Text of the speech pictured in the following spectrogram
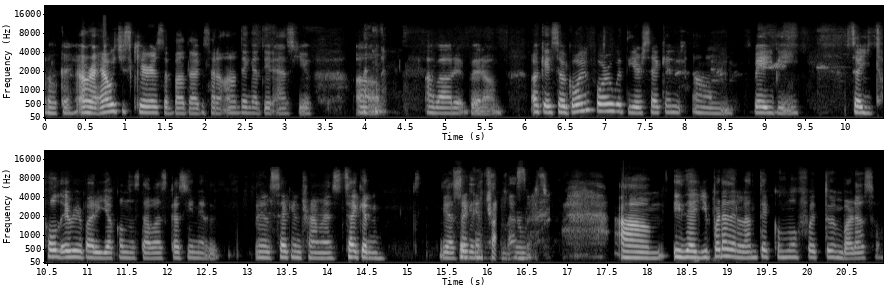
Okay, all right. I was just curious about that because I don't, I don't think I did ask you um, about it. But um, okay. So going forward with your second um baby, so you told everybody ya cuando estabas casi en el, en el second trimester, second, yeah, second, second trimester. trimester. Um, y de allí para adelante, ¿cómo fue tu embarazo?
